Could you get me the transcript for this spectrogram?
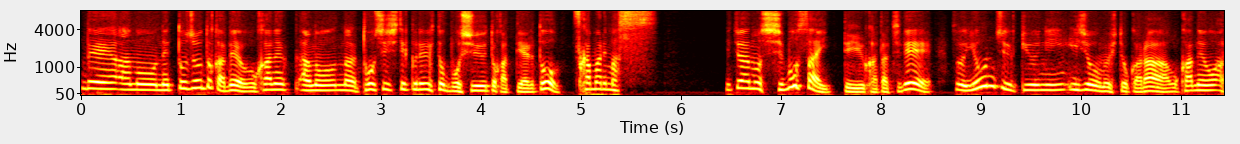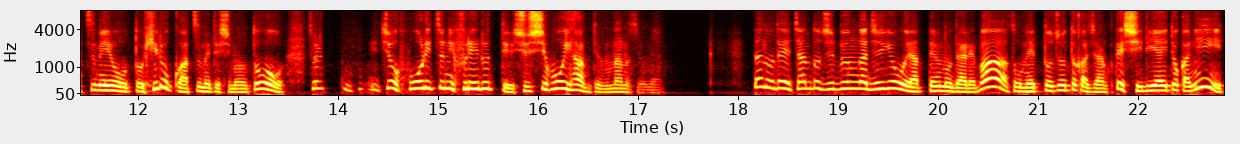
で、あの、ネット上とかでお金、あの、な投資してくれる人募集とかってやると捕まります。一応あの、死母祭っていう形で、その49人以上の人からお金を集めようと広く集めてしまうと、それ、一応法律に触れるっていう出資法違反っていうのになるんですよね。なので、ちゃんと自分が事業をやってるのであれば、そのネット上とかじゃなくて、知り合いとかに、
